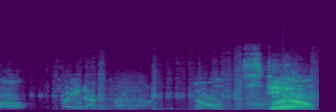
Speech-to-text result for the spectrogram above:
full freedom. Don't steal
